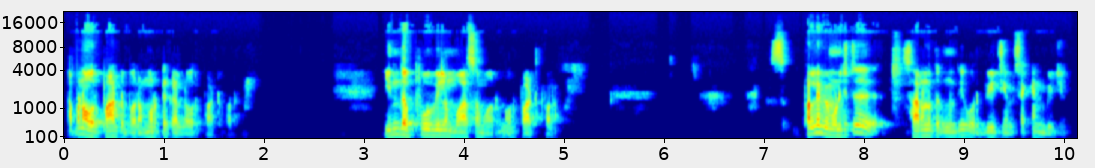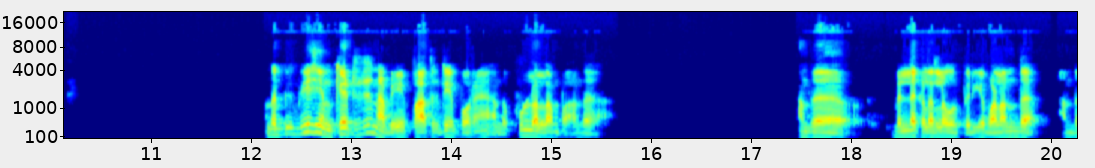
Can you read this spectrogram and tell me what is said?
அப்போ நான் ஒரு பாட்டு போகிறேன் முரட்டுக்கல்ல ஒரு பாட்டு போகிறேன் இந்த பூவிலும் வாசம் வரும்னு ஒரு பாட்டு போகிறேன் பல்லவி முடிச்சுட்டு சரணத்துக்கு முந்தி ஒரு பிஜிஎம் செகண்ட் பிஜிஎம் அந்த பிஜிஎம் கேட்டுட்டு நான் அப்படியே பார்த்துக்கிட்டே போகிறேன் அந்த புல்லெல்லாம் அந்த அந்த வெள்ளை கலரில் ஒரு பெரிய வளர்ந்த அந்த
